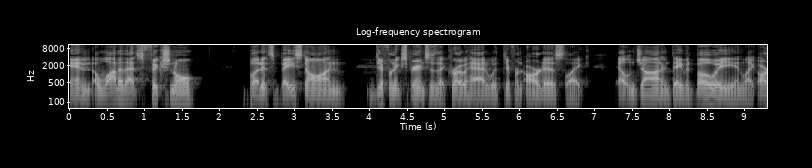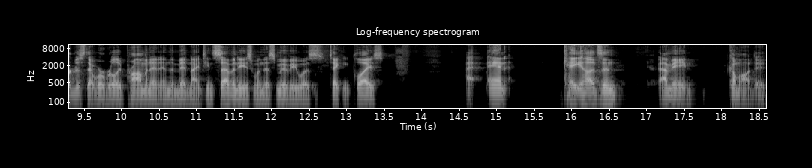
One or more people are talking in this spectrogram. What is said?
And a lot of that's fictional, but it's based on different experiences that Crowe had with different artists like Elton John and David Bowie and like artists that were really prominent in the mid 1970s when this movie was taking place. And Kate Hudson, I mean, come on, dude.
